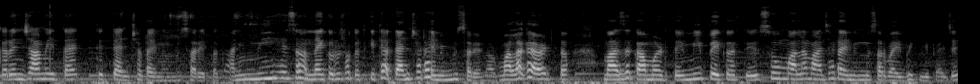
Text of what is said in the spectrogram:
कारण ज्या मिळत आहेत ते त्यांच्या टायमिंगनुसार येतात. आणि मी हे सहन नाही करू शकत की त्या त्यांच्या टायमिंगनुसार येणार. मला काय वाटतं माझं काम अडतंय मी पे करते. सो मला माझ्या टायमिंगनुसार बाई भेटली पाहिजे.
